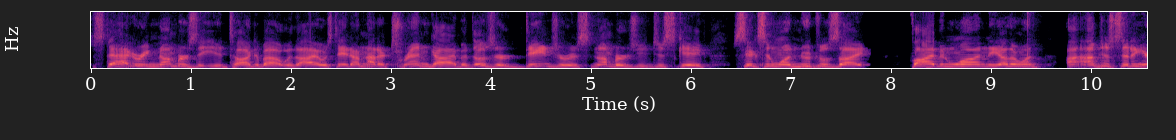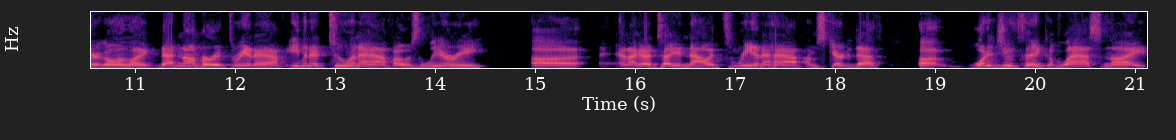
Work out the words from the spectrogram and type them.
staggering numbers that you talked about with Iowa State. I'm not a trend guy, but those are dangerous numbers you just gave. Six and one neutral site, five and one. The other one, I, am just sitting here going like that number at three and a half, even at two and a half, I was leery. Uh, and I got to tell you now at three and a half, I'm scared to death. Uh, what did you think of last night?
